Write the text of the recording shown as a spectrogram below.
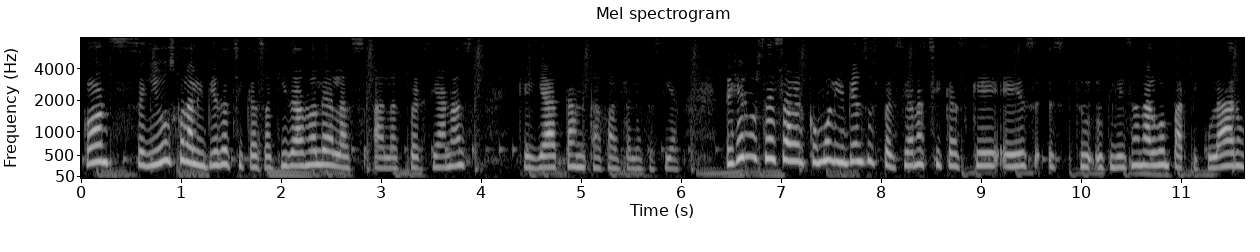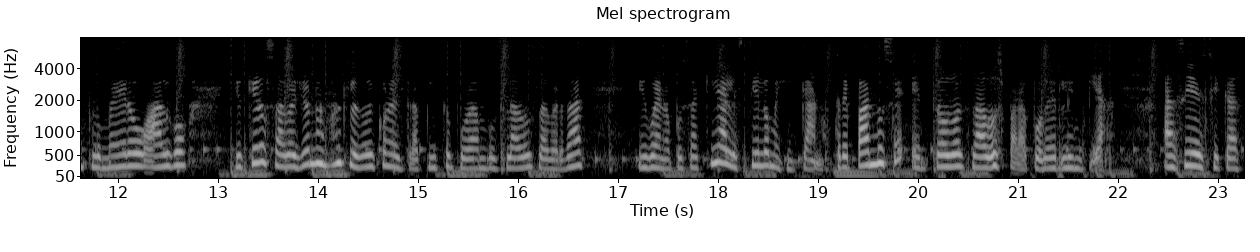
con, seguimos con la limpieza chicas, aquí dándole a las, a las persianas que ya tanta falta les hacía. Déjenme ustedes saber cómo limpian sus persianas, chicas, que es, utilizan algo en particular, un plumero algo. Yo quiero saber, yo nada más le doy con el trapito por ambos lados, la verdad. Y bueno, pues aquí al estilo mexicano, trepándose en todos lados para poder limpiar. Así es, chicas,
